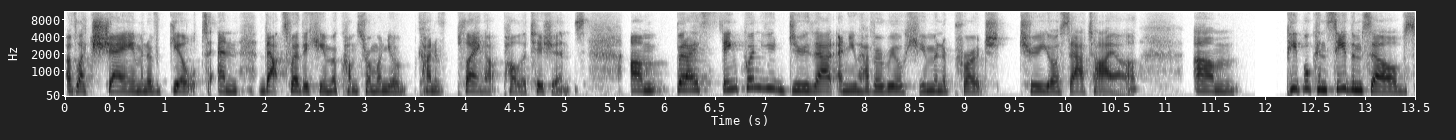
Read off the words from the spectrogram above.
of like shame and of guilt and that's where the humor comes from when you're kind of playing up politicians. Um, but i think when you do that and you have a real human approach to your satire um, people can see themselves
